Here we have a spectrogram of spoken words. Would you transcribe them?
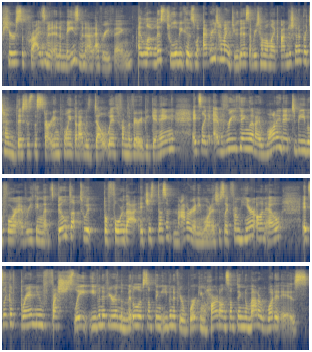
pure surprisement and amazement at everything. I love this tool because every time I do this, every time I'm like, I'm just gonna pretend this is the starting point that I was dealt with from the very beginning. It's like everything that I wanted it to be before, everything that's built up to it before that, it just doesn't matter anymore. And it's just like from here on out, it's like a brand new, fresh slate, even if you're in the middle of something, even if you're working hard on something, no matter what it is.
